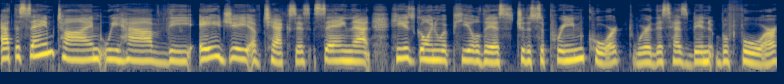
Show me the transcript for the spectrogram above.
At the same time, we have the AG of Texas saying that he is going to appeal this to the Supreme Court, where this has been before.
